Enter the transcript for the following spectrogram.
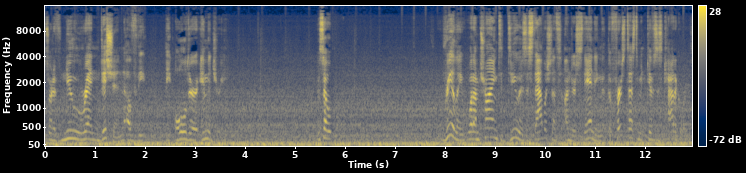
sort of new rendition of the, the older imagery. And so, really, what I'm trying to do is establish this understanding that the First Testament gives us categories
